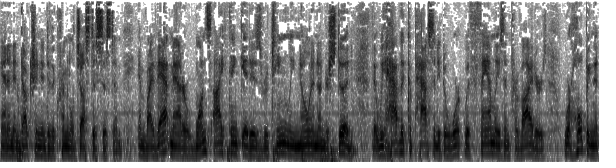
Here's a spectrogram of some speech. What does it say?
and an induction into the criminal justice system. And by that matter, once I think it is routinely known and understood that we have the capacity to work with families and providers, we're hoping that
